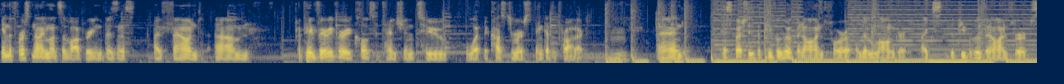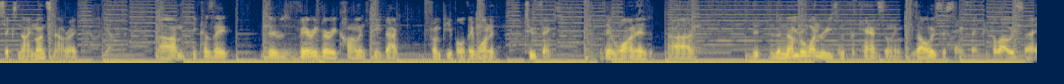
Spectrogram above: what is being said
in the first nine months of operating the business, I've found. Um, I pay very, very close attention to what the customers think of the product. Mm. And especially the people who have been on for a little longer, like the people who have been on for six, nine months now, right? Yeah. Um, because they, there's very, very common feedback from people. They wanted two things. They wanted, uh, the, the number one reason for canceling is always the same thing. People always say,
